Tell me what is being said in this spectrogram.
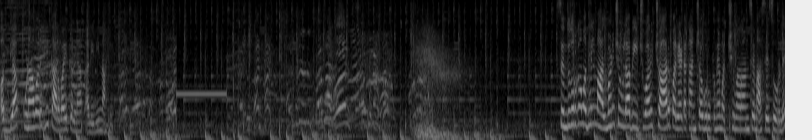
अद्याप कुणावरही कारवाई करण्यात आलेली नाही. सिंधुदुर्गमधील मालवण चिवला बीचवर चार पर्यटकांच्या ग्रुपने मच्छीमारांचे मासे चोरले.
